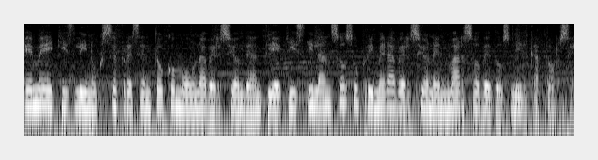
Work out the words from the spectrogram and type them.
MX Linux se presentó como una versión de AntiX y lanzó su primera versión en marzo de 2014.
